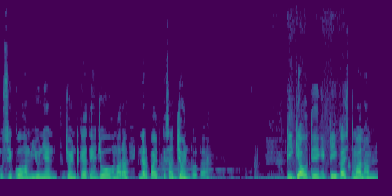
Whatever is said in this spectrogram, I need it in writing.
उसी को हम यूनियन जॉइंट कहते हैं, जो हमारा इनर पाइप के साथ जॉइंट होता है। टी क्या होती है कि टी का इस्तेमाल हम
